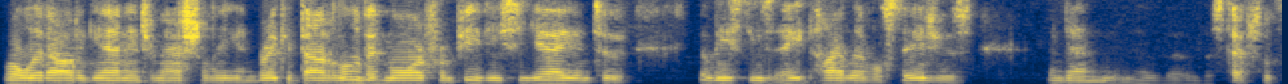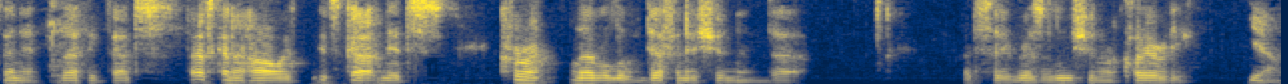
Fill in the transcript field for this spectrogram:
roll it out again internationally and break it down a little bit more from PDCA into at least these eight high-level stages, and then the, the steps within it. But I think that's that's kind of how it, it's gotten its current level of definition and uh, let's say resolution or clarity. Yeah.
